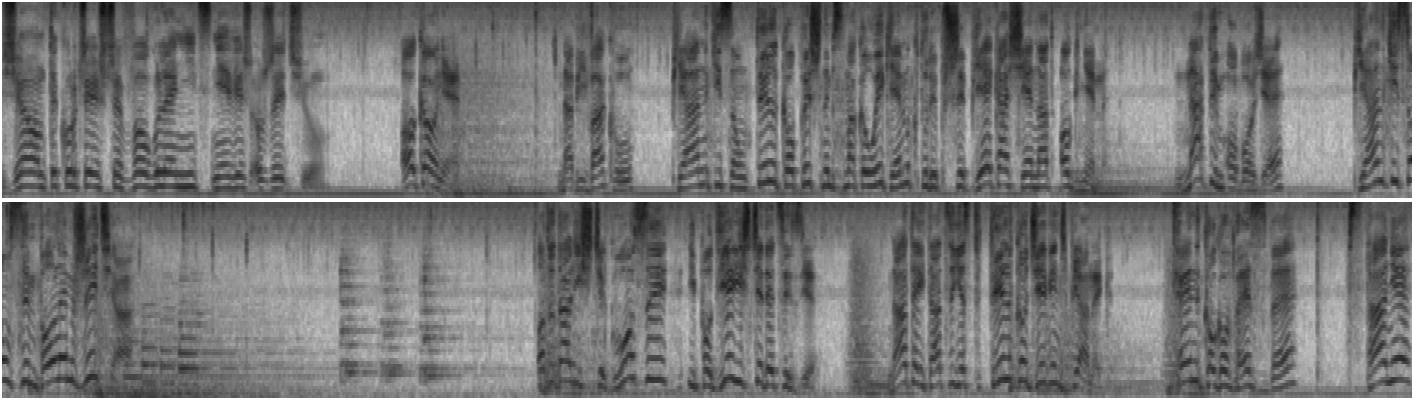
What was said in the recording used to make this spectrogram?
Ziom, ty kurczę jeszcze w ogóle nic nie wiesz o życiu. O konie! Na biwaku pianki są tylko pysznym smakołykiem, który przypieka się nad ogniem. Na tym obozie pianki są symbolem życia. Oddaliście głosy i podjęliście decyzję. Na tej tacy jest tylko dziewięć pianek. Ten, kogo wezwę, wstanie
